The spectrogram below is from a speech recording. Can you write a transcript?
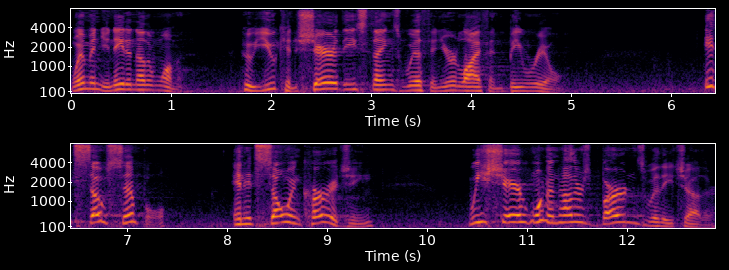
Women, you need another woman who you can share these things with in your life and be real. It's so simple and it's so encouraging. We share one another's burdens with each other.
